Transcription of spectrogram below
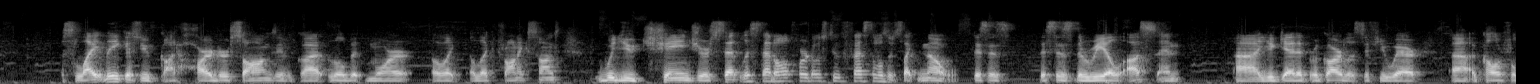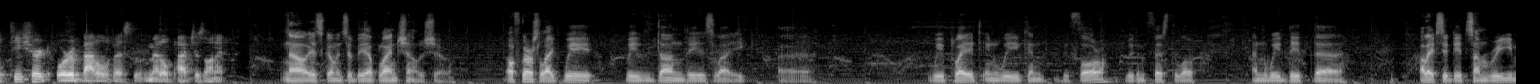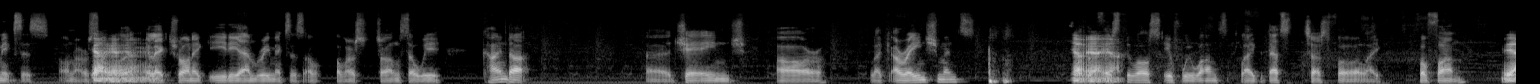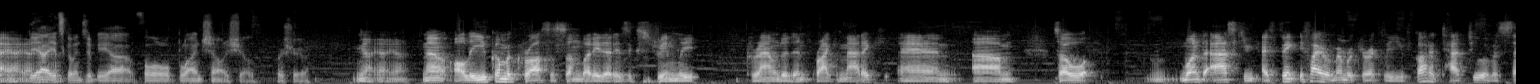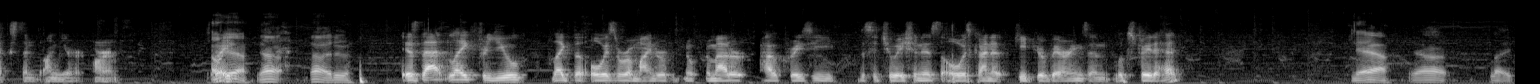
slightly because you've got harder songs, you've got a little bit more like electronic songs. Would you change your set list at all for those two festivals? It's like no, this is this is the real us, and uh, you get it regardless if you wear uh, a colorful T-shirt or a battle vest with metal patches on it. No, it's going to be a blind channel show. Of course, like we we've done this like uh, we played in weekend before weekend festival, and we did the Aleksi did some remixes on our Yeah, song, yeah, like yeah, yeah. electronic EDM remixes of, of our song. So we kind of uh, change our like arrangements for Yeah, yeah, yeah, festivals if we want. Like that's just for like for fun. yeah, yeah, yeah. Yeah, it's going to be a full blind channel show for sure. Yeah, yeah, yeah. Now, Olli, you come across as somebody that is extremely grounded and pragmatic, and um, so wanted to ask you. I think, if I remember correctly, you've got a tattoo of a sextant on your arm. Oh yeah, yeah, yeah, I do. Is that like for you, like the always a reminder of no, no matter how crazy the situation is, to always kind of keep your bearings and look straight ahead? Yeah, yeah, like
